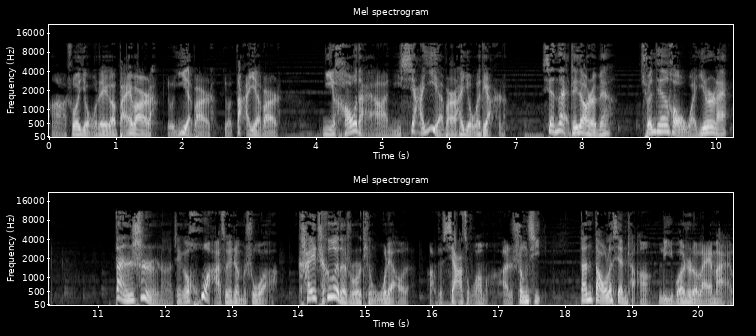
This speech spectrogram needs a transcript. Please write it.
啊。说有这个白班的，有夜班的，有大夜班的，你好歹啊，你下夜班还有个点呢。现在这叫什么呀？全天候我一人来。但是呢，这个话虽这么说啊。”开车的时候挺无聊的啊，就瞎琢磨啊，生气。但到了现场，李博士就来脉了。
